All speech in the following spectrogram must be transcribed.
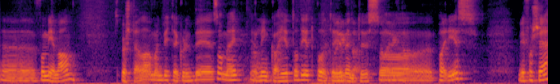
eh, for Milan. Spørs det, da. Man bytter klubb i sommer. Ja. Linka hit og dit, både til. Juventus og Paris. Vi får se.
